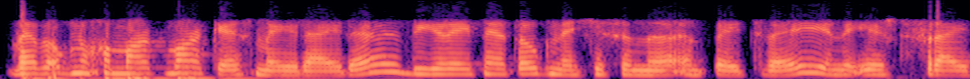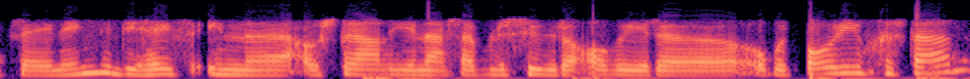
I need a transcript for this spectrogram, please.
we hebben ook nog een Mark Marquez meerijden. Die reed net ook netjes een, een P2 in de eerste vrije training. Die heeft in Australië na zijn blessure alweer uh, op het podium gestaan.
